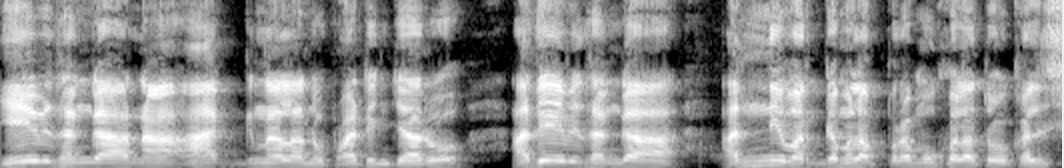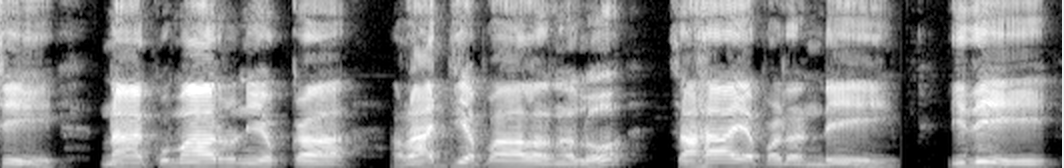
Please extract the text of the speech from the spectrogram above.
ఏ విధంగా నా ఆజ్ఞలను పాటించారో అదేవిధంగా అన్ని వర్గముల ప్రముఖులతో కలిసి నా కుమారుని యొక్క రాజ్యపాలనలో సహాయపడండి. ఇది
